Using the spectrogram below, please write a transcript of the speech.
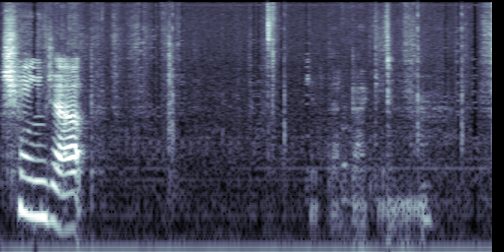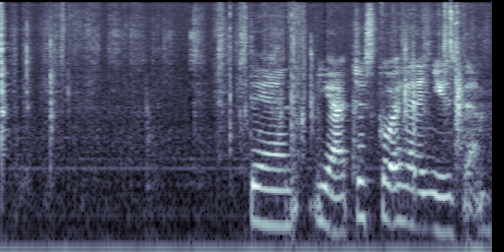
change up, get that back in there, then yeah, just go ahead and use them.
